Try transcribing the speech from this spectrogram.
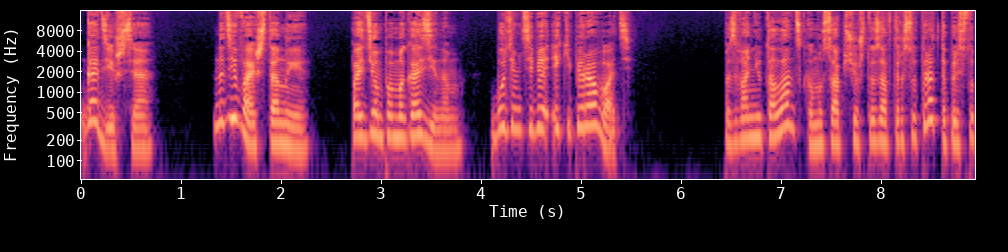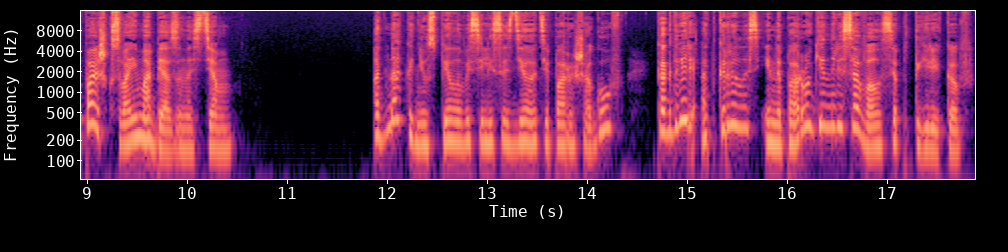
«Годишься. Надевай штаны. Пойдем по магазинам. Будем тебя экипировать. Позвоню Таланскому, сообщу, что завтра с утра ты приступаешь к своим обязанностям». Однако не успела Василиса сделать и пары шагов, как дверь открылась, и на пороге нарисовался Птыриков.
